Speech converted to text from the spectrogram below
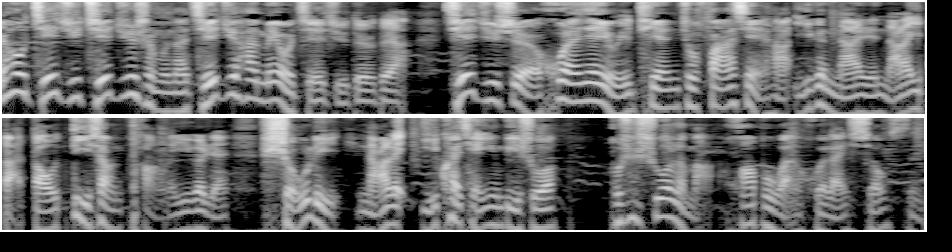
然后结局结局什么呢？结局还没有结局，对不对啊？结局是忽然间有一天就发现哈，一个男人拿了一把刀，地上躺了一个人，手里拿了一块钱硬币，说：“不是说了吗？花不完回来削死你。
